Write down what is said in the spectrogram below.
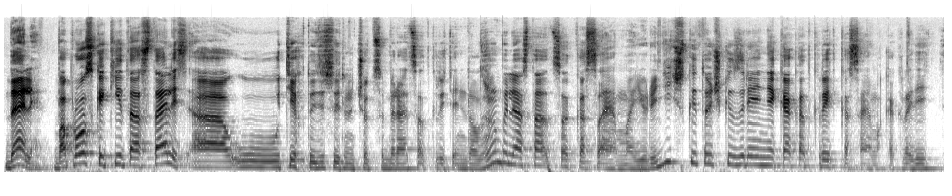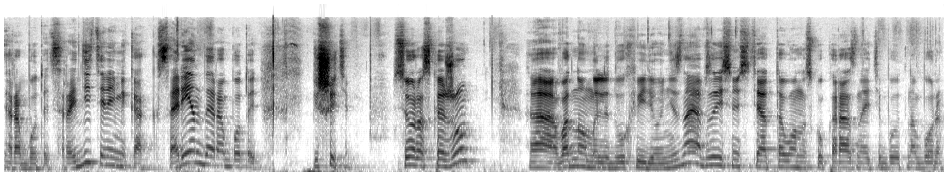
Далее, вопросы какие-то остались, а у тех, кто действительно что-то собирается открыть, они должны были остаться, касаемо юридической точки зрения, как открыть, касаемо как родить, работать с родителями, как с арендой работать. Пишите, все расскажу а, в одном или двух видео, не знаю, в зависимости от того, насколько разные эти будут наборы.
